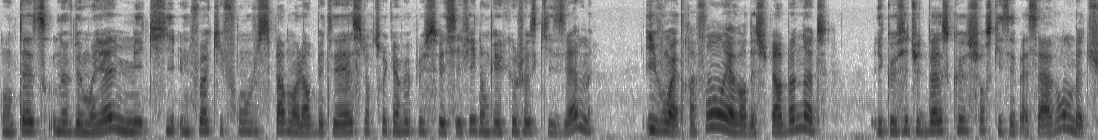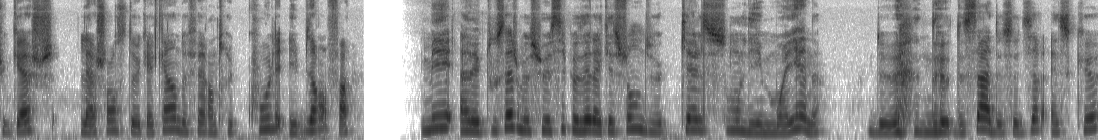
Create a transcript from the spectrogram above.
ont peut-être 9 de moyenne, mais qui, une fois qu'ils feront, je sais pas moi, leur BTS, leur truc un peu plus spécifique dans quelque chose qu'ils aiment, ils vont être à fond et avoir des super bonnes notes. Et que si tu te bases que sur ce qui s'est passé avant, bah tu gâches la chance de quelqu'un de faire un truc cool et bien, enfin. Mais avec tout ça, je me suis aussi posé la question de quelles sont les moyennes de, ça, de se dire est-ce que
